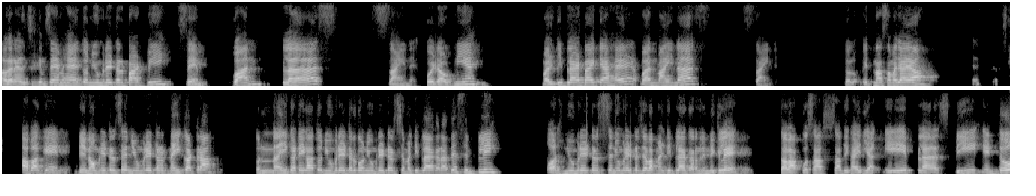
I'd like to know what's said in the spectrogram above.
अगर एलसीएम सेम है तो न्यूमरेटर पार्ट भी सेम वन प्लस साइन है। कोई डाउट नहीं है? मल्टीप्लाइड बाय क्या है? वन माइनस साइन चलो, इतना समझ आया? अब अगेन डिनोमिनेटर से न्यूमरेटर नहीं कट रहा तो नहीं कटेगा तो न्यूमरेटर को न्यूमरेटर से मल्टीप्लाई कराते हैं सिंपली और न्यूमरेटर से न्यूमरेटर जब आप मल्टीप्लाई करने निकले तब आपको साफ़ साफ़ दिखाई दिया A plus B into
